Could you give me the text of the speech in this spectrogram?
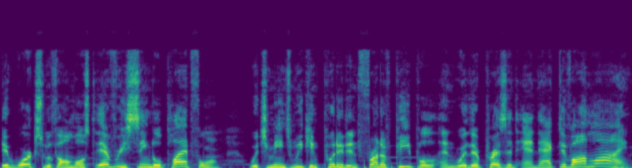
It works with almost every single platform, which means we can put it in front of people and where they're present and active online.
